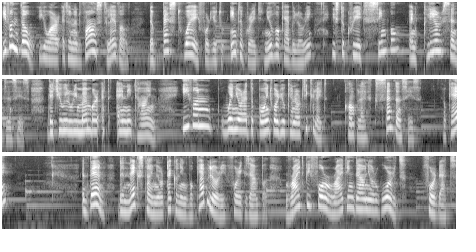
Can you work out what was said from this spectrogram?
Even though you are at an advanced level, the best way for you to integrate new vocabulary is to create simple and clear sentences that you will remember at any time, even when you're at the point where you can articulate complex sentences. Okay? And then, the next time you're tackling vocabulary, for example, right before writing down your words for that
